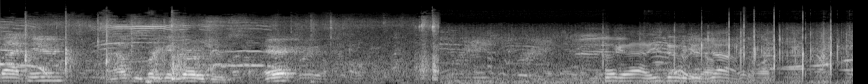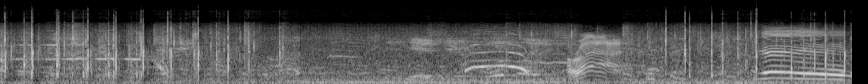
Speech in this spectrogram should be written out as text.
back here. That was some pretty good groceries. Eric? Look at that. He's doing a good job. All right. Yay!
